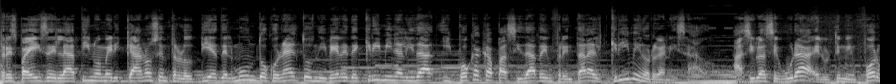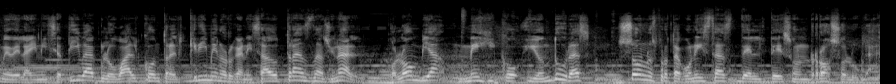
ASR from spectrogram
Tres países latinoamericanos entre los 10 del mundo con altos niveles de criminalidad y poca capacidad de enfrentar al crimen organizado. Así lo asegura el último informe de la Iniciativa Global contra el Crimen Organizado Transnacional. Colombia, México y Honduras son los protagonistas del deshonroso lugar.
